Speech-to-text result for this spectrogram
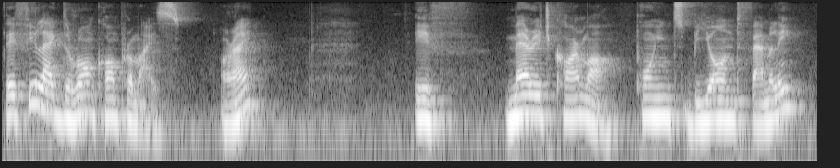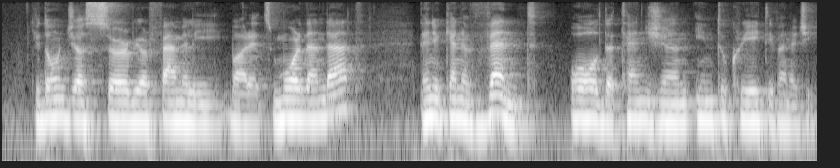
They feel like the wrong compromise, all right? If marriage karma points beyond family, you don't just serve your family, but it's more than that, then you can vent all the tension into creative energy.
